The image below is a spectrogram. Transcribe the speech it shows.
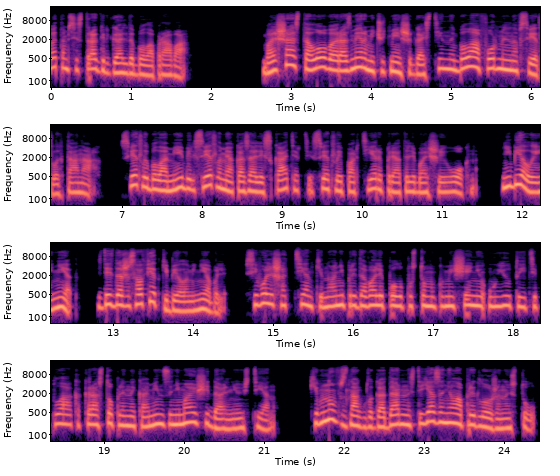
В этом сестра Григальда была права. Большая столовая размерами чуть меньше гостиной была оформлена в светлых тонах. Светлой была мебель, светлыми оказались скатерти, светлые портьеры прятали большие окна. Не белые, нет. Здесь даже салфетки белыми не были. Всего лишь оттенки, но они придавали полупустому помещению уюта и тепла, как и растопленный камин, занимающий дальнюю стену. Кивнув в знак благодарности, я заняла предложенный стул.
